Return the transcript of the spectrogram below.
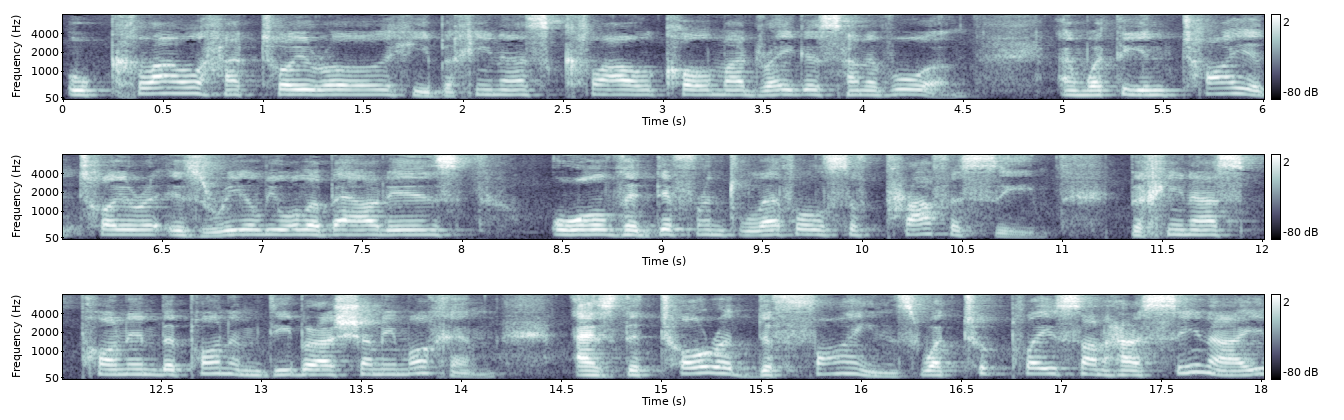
Uklal haTorah hi bechinas klal kol madregas hanavua. And what the entire Torah is really all about is all the different levels of prophecy. Bechinas ponim beponim dibra Hashem As the Torah defines what took place on Har Sinai,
